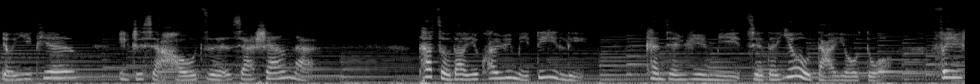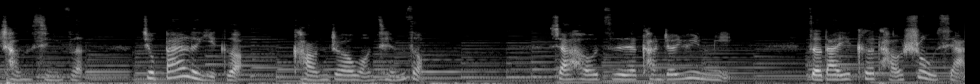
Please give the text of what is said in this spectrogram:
有一天，一只小猴子下山来，他走到一块玉米地里，看见玉米结得又大又多，非常兴奋。就掰了一个，扛着往前走。小猴子扛着玉米，走到一棵桃树下，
